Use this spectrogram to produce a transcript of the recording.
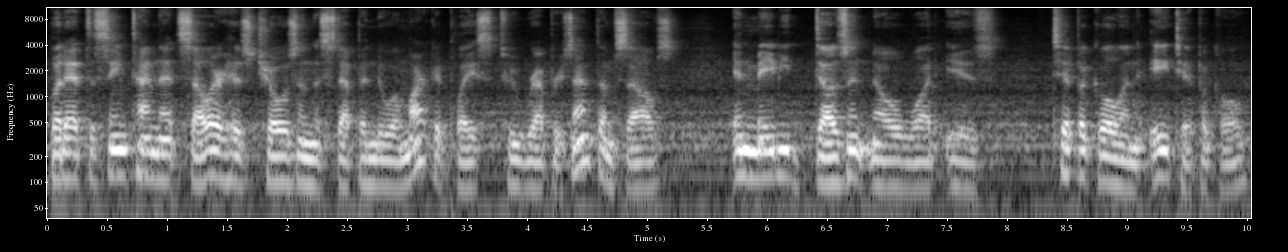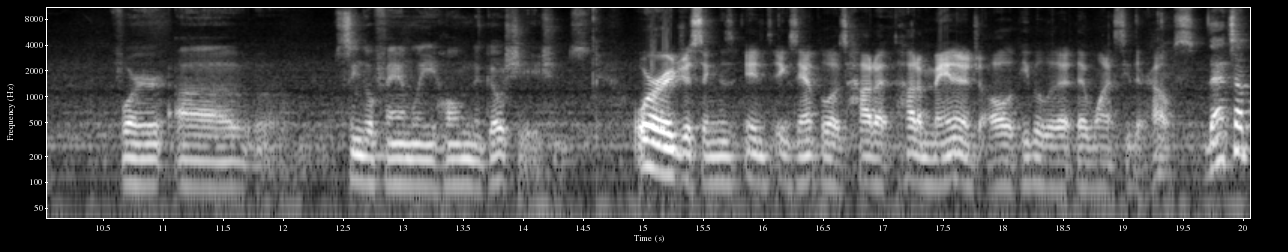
But at the same time, that seller has chosen to step into a marketplace to represent themselves and maybe doesn't know what is typical and atypical for uh, single family home negotiations. Or just an example is how to how to manage all the people that, that want to see their house. That's a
